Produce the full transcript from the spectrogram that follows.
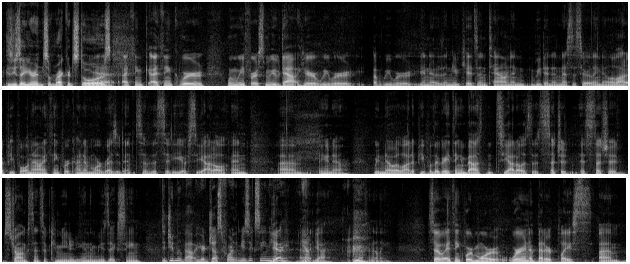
Because you say you're in some record stores. Yeah, I think I think we're when we first moved out here, we were uh, we were you know the new kids in town, and we didn't necessarily know a lot of people. Now I think we're kind of more residents of the city of Seattle, and um, you know we know a lot of people. The great thing about Seattle is it's such a it's such a strong sense of community in the music scene. Did you move out here just for the music scene Yeah, here? uh, yeah, definitely. So I think we're more we're in a better place um,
